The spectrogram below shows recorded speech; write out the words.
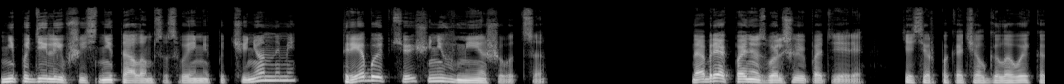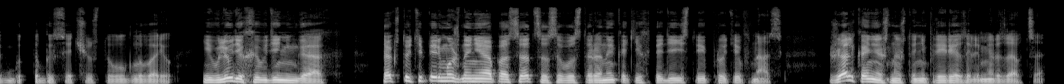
не поделившись неталом со своими подчиненными, требует все еще не вмешиваться. Добряк понес большие потери. Кесер покачал головой, как будто бы сочувствовал главарю. И в людях, и в деньгах. Так что теперь можно не опасаться с его стороны каких-то действий против нас. Жаль, конечно, что не прирезали мерзавца,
